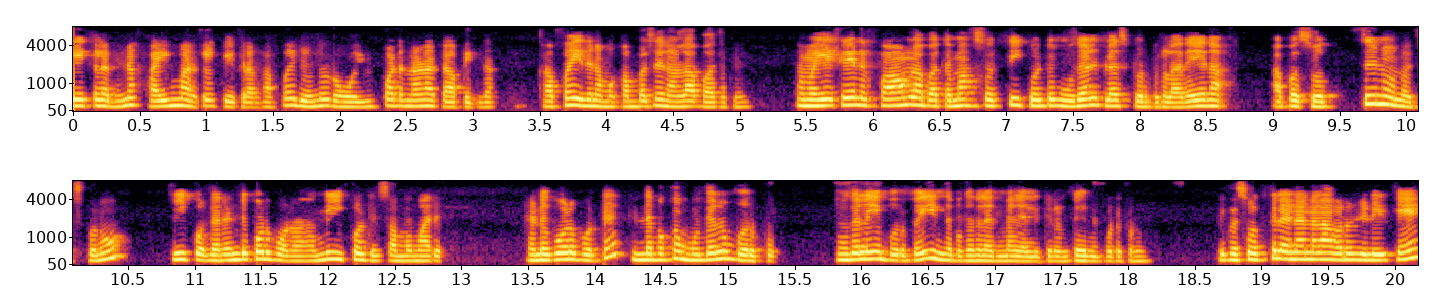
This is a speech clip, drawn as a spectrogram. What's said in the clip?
கேட்கல அப்படின்னா ஃபைவ் மார்க்ல கேட்குறாங்க அப்போ இது வந்து ரொம்ப இம்பார்ட்டன்டான டாபிக் தான். அப்போ இது நம்ம கம்பல்சரி நல்லா பார்த்துக்கணும். நம்ம ஏற்கனவே இந்த ஃபார்ம்ல பார்த்தோமா சொத்து ஈக்குவல் முதல் பிளஸ் பொறுப்புகள் அதே தான். அப்ப சொத்துன்னு ஒண்ணு வச்சுக்கணும். ஈக்குவல் ரெண்டு கோடு போடணும். வந்து ஈக்குவல் டு சம மாதிரி. ரெண்டு கோடு போட்டு இந்த பக்கம் முதலும் பொறுப்பு. முதலையும் பொறுப்பை இந்த பக்கத்துல இந்த மாதிரி எழுதிக்கிறோம். டேபிள் போட்டுக்கணும். இப்ப சொத்துல என்னென்னலாம் வரும்னு சொல்லியிருக்கேன்.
